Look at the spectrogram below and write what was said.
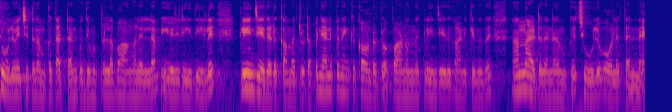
ചൂൽ വെച്ചിട്ട് നമുക്ക് തട്ടാൻ ബുദ്ധിമുട്ടുള്ള ഭാഗങ്ങളെല്ലാം ഈ ഒരു രീതിയിൽ ക്ലീൻ ചെയ്തെടുക്കാൻ പറ്റും കേട്ടോ. അപ്പോൾ ഞാനിപ്പോൾ നിങ്ങൾക്ക് കൗണ്ടർ ടോപ്പാണ് ഒന്ന് ക്ലീൻ ചെയ്ത് കാണിക്കുന്നത്. നന്നായിട്ട് തന്നെ നമുക്ക് ചൂൽ പോലെ തന്നെ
